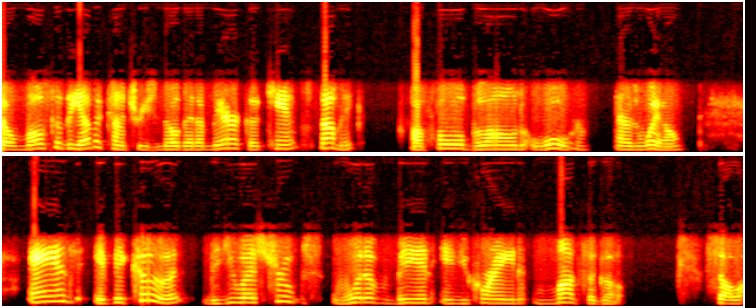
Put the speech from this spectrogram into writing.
so most of the other countries know that America can't stomach a full blown war as well. And if it could, the U.S. troops would have been in Ukraine months ago. So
